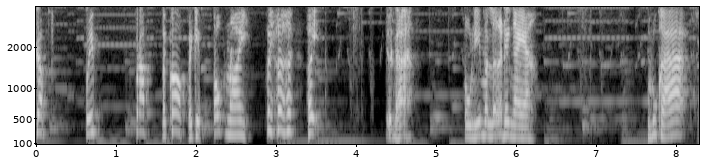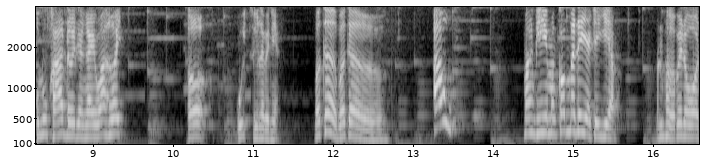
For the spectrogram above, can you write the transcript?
ฟับฟลิปฟับแล้วก็ไปเก็บโต๊ะหน่อย เฮ้ยเฮ้ยเฮ้ยเดี๋ยวนะ ตรงนี้มันเลอะได้ไงอะ คุณลูกค้า คุณลูกค้าเดินยังไงวะ เฮ้ย เออ อุ้ยซื้ออะไรไปเนี่ย เบอร์เกอร์ เบอร์เกอร์ เอ้า บางทีมันก็ไม่ได้อยากจะเหยียบ มันเผลอไปโดน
